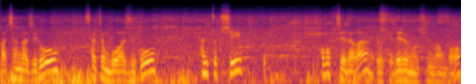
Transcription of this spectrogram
마찬가지로 살짝 모아주고 한쪽씩 허벅지에다가 이렇게 내려놓으시는 방법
